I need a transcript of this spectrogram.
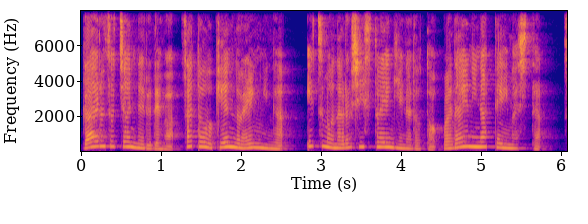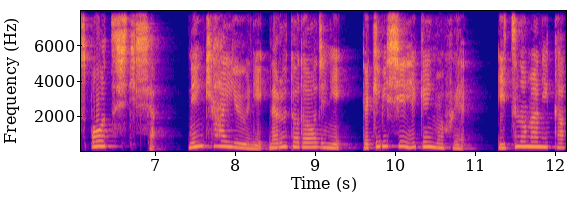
ガールズチャンネルでは佐藤健の演技が、いつもナルシスト演技などと話題になっていました。スポーツ指揮者。人気俳優になると同時に、手厳しい意見も増え、いつの間にか、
